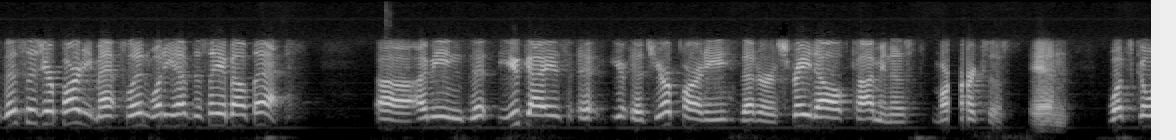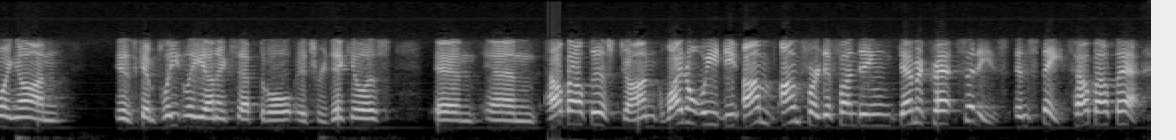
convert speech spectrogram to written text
this is your party, Matt Flynn. What do you have to say about that? Uh, I mean, that you guys, uh, it's your party that are straight out communist, Marxist, and what's going on is completely unacceptable. It's ridiculous. And and how about this, John? Why don't we? De- I'm I'm for defunding Democrat cities and states. How about that?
